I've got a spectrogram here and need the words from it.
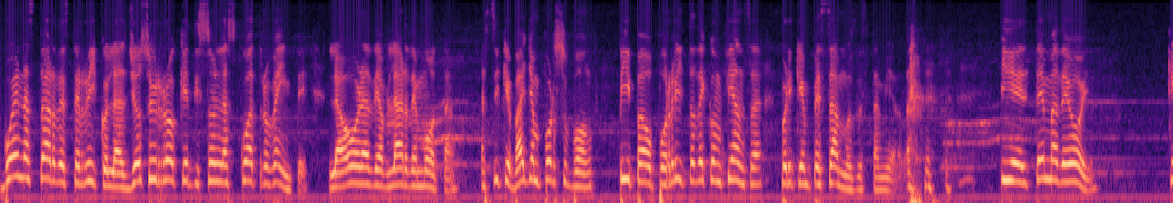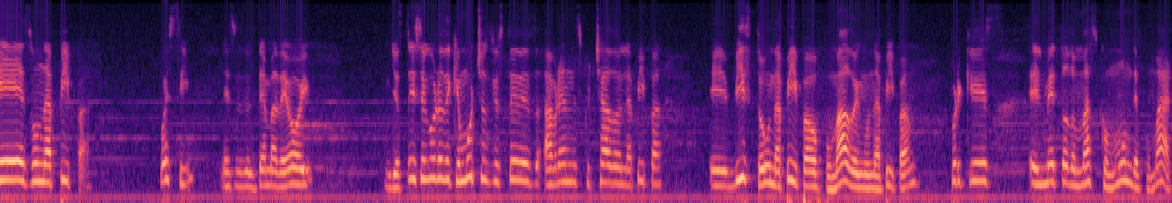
Buenas tardes, terrícolas. Yo soy Rocket y son las 4:20, la hora de hablar de mota. Así que vayan por su bong, pipa o porrito de confianza, porque empezamos de esta mierda. y el tema de hoy: ¿qué es una pipa? Pues sí, ese es el tema de hoy. Yo estoy seguro de que muchos de ustedes habrán escuchado la pipa, eh, visto una pipa o fumado en una pipa, porque es el método más común de fumar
